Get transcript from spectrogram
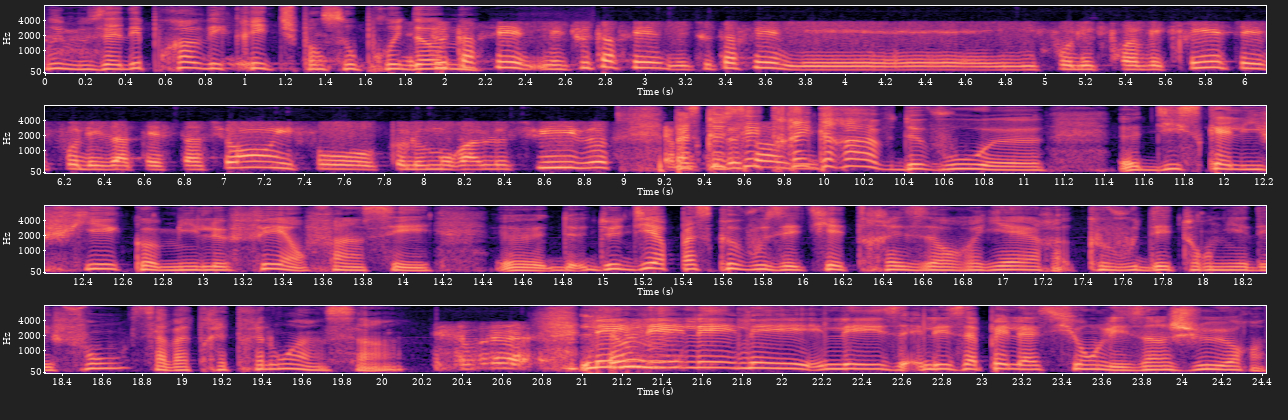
oui, mais vous avez des preuves écrites, je pense au prud'homme. Tout à fait, mais tout à fait, mais tout à fait. Mais il faut les preuves écrites, il faut les attestations, il faut que le moral le suive. Parce que c'est très grave de vous euh, euh, disqualifier comme il le fait. Enfin, c'est euh, de, de, dire parce que vous étiez trésorière que vous détourniez des fonds, ça va très très loin, ça. Hein. Les, les, les, les, les, appellations, les injures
